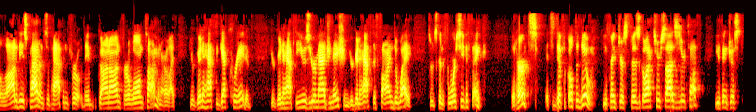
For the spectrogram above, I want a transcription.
a lot of these patterns have happened for they've gone on for a long time in our life. You're going to have to get creative. You're going to have to use your imagination. You're going to have to find a way. So it's going to force you to think. It hurts. It's difficult to do. You think just physical exercises are tough? You think just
